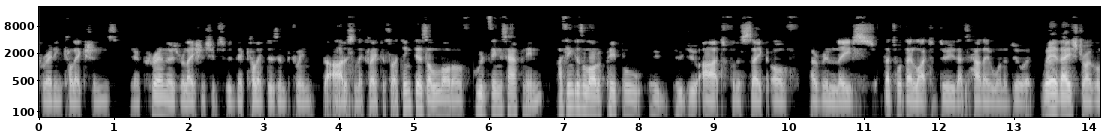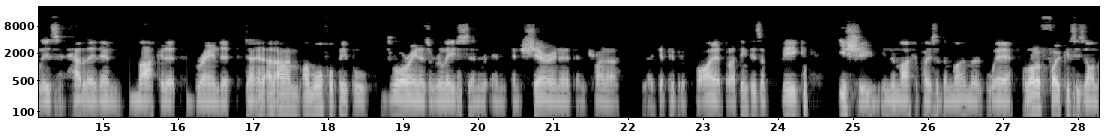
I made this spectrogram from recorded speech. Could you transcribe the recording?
creating collections, you know, creating those relationships with their collectors and between the artist and the collector. So I think there's a lot of good things happening. I think there's a lot of people who, who do art for the sake of a release. That's what they like to do. That's how they want to do it. Where they struggle is how do they then market it, brand it. And I'm, I'm all for people drawing as a release and, and, and sharing it and trying to you know, get people to buy it. But I think there's a big issue in the marketplace at the moment where a lot of focus is on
